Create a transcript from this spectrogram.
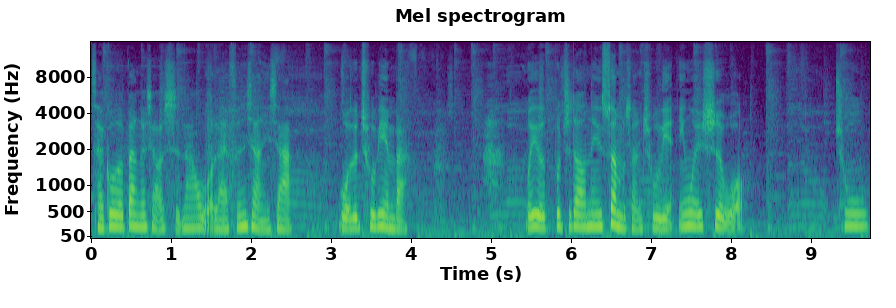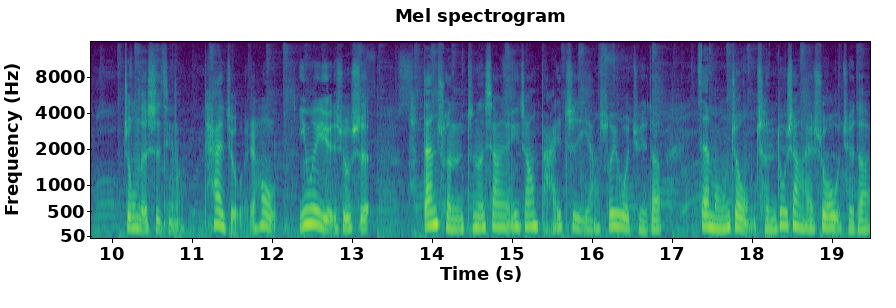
才过了半个小时，那我来分享一下。我的初恋吧，我也不知道那算不算初恋，因为是我初中的事情了，太久了。然后因为也就是单纯，真的像一张白纸一样，所以我觉得在某种程度上来说，我觉得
